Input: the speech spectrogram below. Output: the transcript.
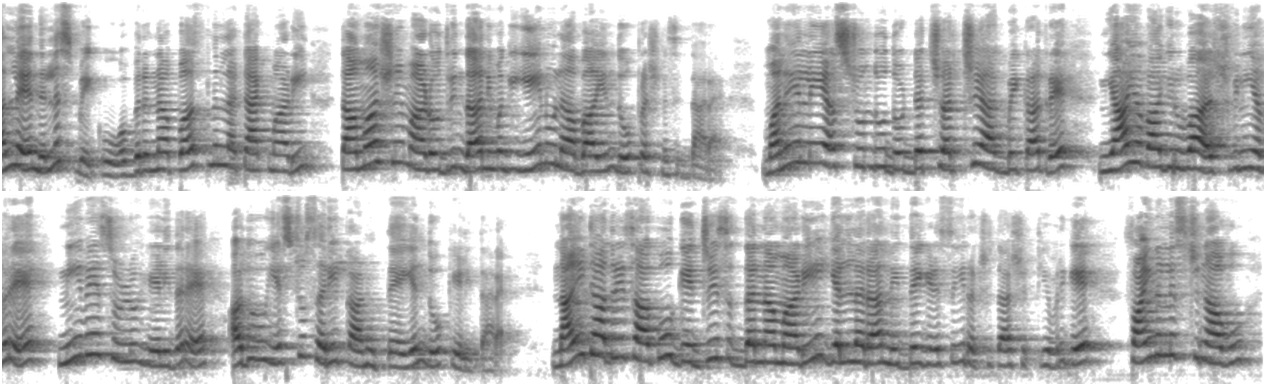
ಅಲ್ಲೇ ನಿಲ್ಲಿಸಬೇಕು. ಒಬ್ಬರನ್ನ ಪರ್ಸನಲ್ ಅಟ್ಯಾಕ್ ಮಾಡಿ ತಮಾಷೆ ಮಾಡೋದ್ರಿಂದ ನಿಮಗೆ ಏನು ಲಾಭ ಎಂದು ಪ್ರಶ್ನಿಸಿದ್ದಾರೆ. ಮನೆಯಲ್ಲಿ ಅಷ್ಟೊಂದು ದೊಡ್ಡ ಚರ್ಚೆ ಆಗಬೇಕಾದ್ರೆ ನ್ಯಾಯವಾಗಿರುವ ಅಶ್ವಿನಿ ಅವರೇ ನೀವೇ ಸುಳ್ಳು ಹೇಳಿದರೆ ಅದು ಎಷ್ಟು ಸರಿ ಕಾಣುತ್ತೆ ಎಂದು ಕೇಳಿದ್ದಾರೆ. ನೈಟ್ ಆದ್ರೆ ಸಾಕು, ಗೆಜ್ಜೆ ಸದ್ದನ್ನ ಮಾಡಿ ಎಲ್ಲರ ನಿದ್ದೆಗಿಳಿಸಿ ರಕ್ಷಿತಾ ಶೆಟ್ಟಿಯವರಿಗೆ ಫೈನಲಿಸ್ಟ್ ನಾವು.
